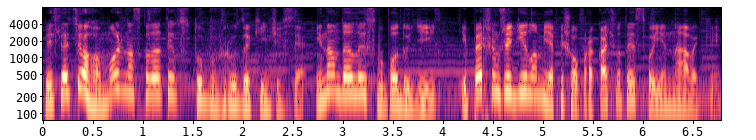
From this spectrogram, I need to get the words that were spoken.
Після цього, можна сказати, вступ в гру закінчився, і нам дали свободу дій. І першим же ділом я пішов прокачувати свої навики.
